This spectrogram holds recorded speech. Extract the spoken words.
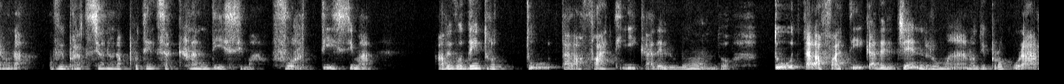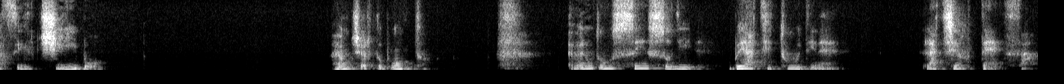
era una vibrazione, una potenza grandissima, fortissima. Avevo dentro tutta la fatica del mondo, tutta la fatica del genere umano di procurarsi il cibo. A un certo punto è venuto un senso di beatitudine, la certezza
